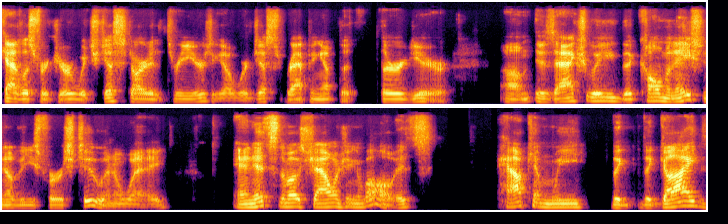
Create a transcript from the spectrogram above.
catalyst for cure, which just started three years ago, we're just wrapping up the third year, um, is actually the culmination of these first two in a way. And it's the most challenging of all. It's how can we, the, the guide,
